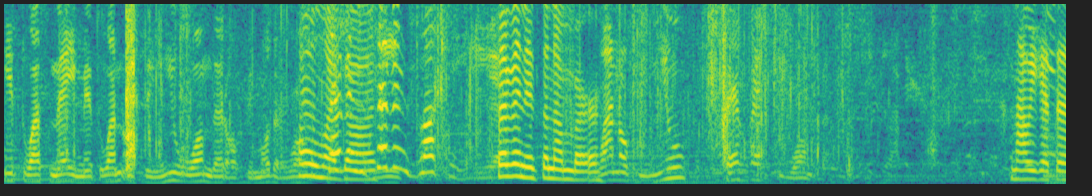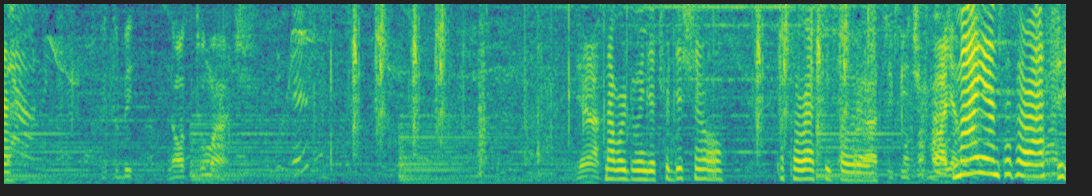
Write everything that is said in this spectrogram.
it was named one of the new wonder of the modern world. Oh my Seven, gosh. seven's lucky. Seven is the number. One of the new seven wonders. Now we get the. Little bit, not too much. This? Yeah. Now we're doing the traditional paparazzi photo. Paparazzi picture. Maya. Mayan paparazzi.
